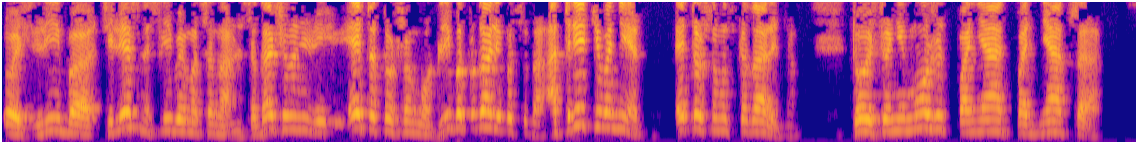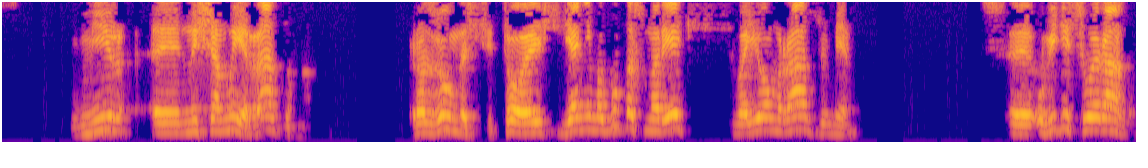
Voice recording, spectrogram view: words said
То есть либо телесность, либо эмоциональность. А дальше он, это то, что он может. Либо туда, либо сюда. А третьего нет. Это то, что мы сказали там. То есть он не может понять, подняться в мир э, нишамы, разума, разумности. То есть я не могу посмотреть в своем разуме увидеть свой разум.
